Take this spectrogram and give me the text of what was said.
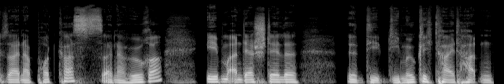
seiner Podcasts, seiner Hörer eben an der Stelle äh, die, die Möglichkeit hatten,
